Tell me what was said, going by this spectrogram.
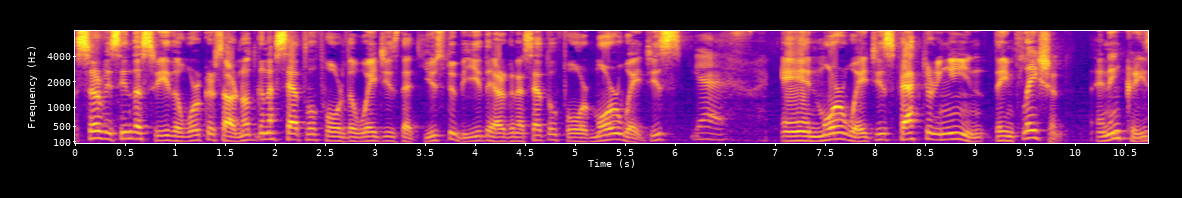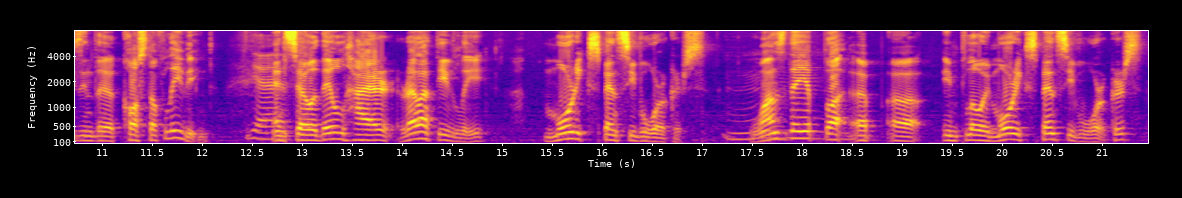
service industry, the workers are not going to settle for the wages that used to be. They are going to settle for more wages Yes. and more wages, factoring in the inflation, an increase in the cost of living. Yes. And so they will hire relatively more expensive workers. Once they apply, uh, uh, employ more expensive workers,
